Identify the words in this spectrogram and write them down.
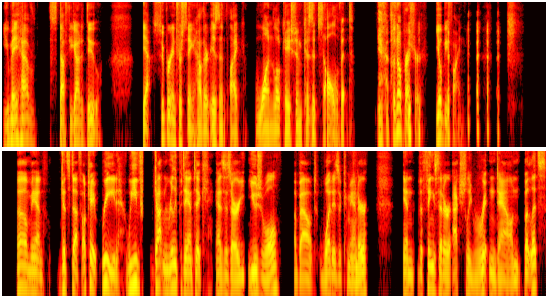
you may have stuff you got to do. Yeah, super interesting how there isn't like one location because it's all of it. Yeah. So no pressure. You'll be fine. Oh man, good stuff. Okay, Reed, we've gotten really pedantic, as is our usual, about what is a commander and the things that are actually written down. But let's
